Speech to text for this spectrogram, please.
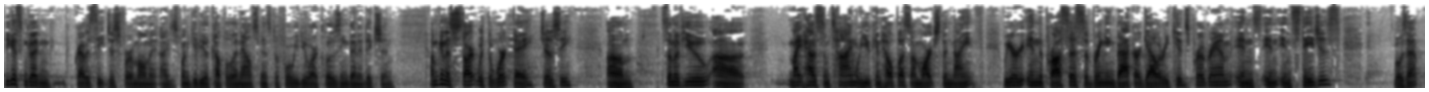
You guys can go ahead and grab a seat just for a moment. I just want to give you a couple of announcements before we do our closing benediction. I'm going to start with the workday, Josie. Um, some of you, uh, might have some time where you can help us on March the 9th. We are in the process of bringing back our Gallery Kids program in, in, in stages. What was that?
